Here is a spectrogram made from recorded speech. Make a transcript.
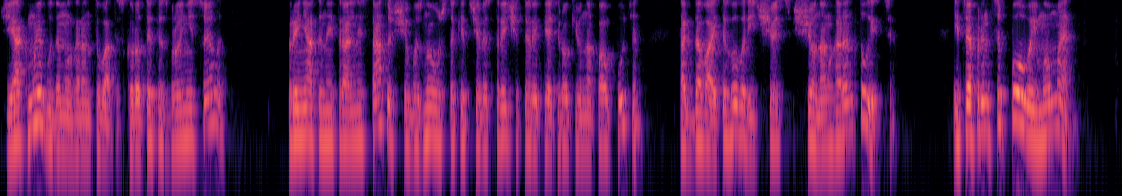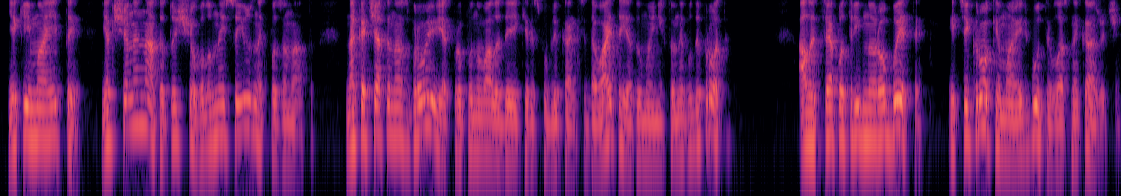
Як ми будемо гарантувати скоротити збройні сили, прийняти нейтральний статус, щоб знову ж таки через 3-4-5 років напав Путін? Так давайте говоріть щось, що нам гарантується. І це принциповий момент, який має йти. Якщо не НАТО, то що? Головний союзник поза НАТО? Накачати на зброю, як пропонували деякі республіканці, давайте, я думаю, ніхто не буде проти. Але це потрібно робити. І ці кроки мають бути, власне кажучи.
